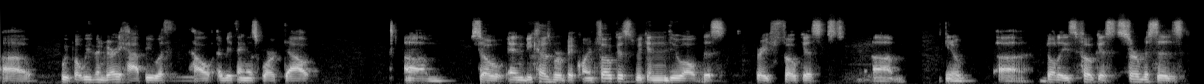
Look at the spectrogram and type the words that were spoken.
uh, we, but we've been very happy with how everything has worked out. Um, so and because we're bitcoin focused we can do all this very focused um, you know uh, build these focused services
